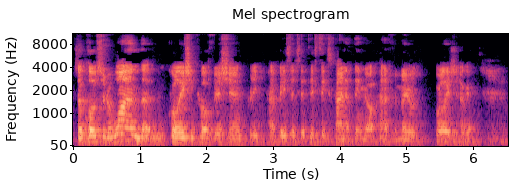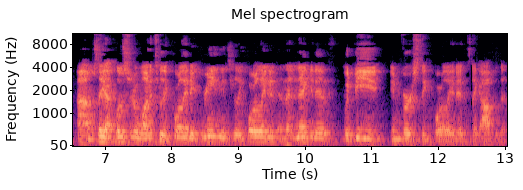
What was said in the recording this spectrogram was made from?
So closer to one, the correlation coefficient, pretty kind of basic statistics kind of thing. We're all kind of familiar with correlation. Okay. Um, so yeah, closer to one, it's really correlated. Green means really correlated, and then negative would be inversely correlated. It's like opposite.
